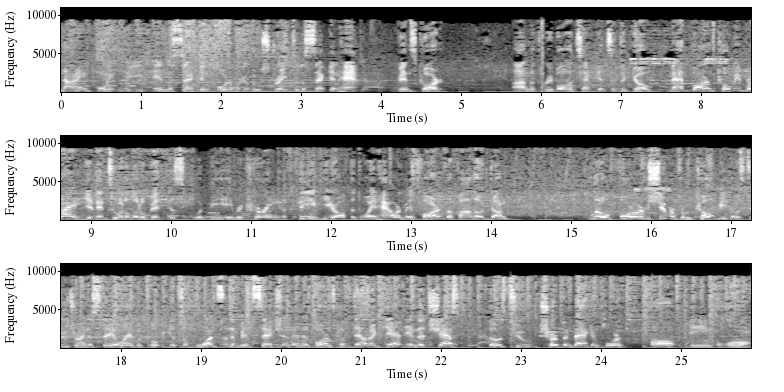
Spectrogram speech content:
nine point lead in the second quarter. We're going to move straight to the second half. Vince Carter on the three ball attempt, gets it to go. Matt Barnes, Kobe Bryant getting into it a little bit. This would be a recurring theme here off the Dwight Howard miss. Barnes, the follow dunk. Little forearm shiver from Kobe. Those two trying to stay away, but Kobe gets them once in the midsection, and as Barnes comes down again in the chest, those two chirping back and forth all game long.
